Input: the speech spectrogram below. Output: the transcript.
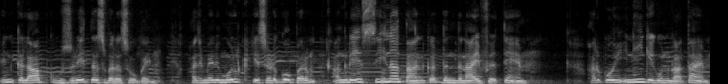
इनकलाब को गुजरे दस बरस हो गए। आज मेरे मुल्क की सड़कों पर अंग्रेज़ सीना तान कर दंदनाए फिरते हैं। हर कोई इन्हीं के गुण गाता है।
